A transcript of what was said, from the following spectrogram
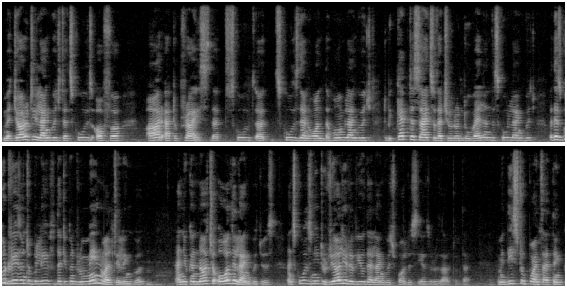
majority language that schools offer are at a price that schools uh, schools then want the home language to be kept aside so that children do well in the school language. But there's good reason to believe that you can remain multilingual and you can nurture all the languages and schools need to really review their language policy as a result of that. I mean these two points i think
